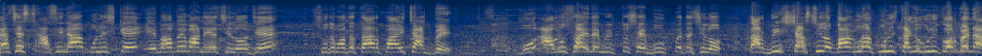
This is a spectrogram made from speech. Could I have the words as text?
ফ্যাসিস্ট হাসিনা পুলিশকে এভাবে বানিয়েছিল যে শুধুমাত্র তার পায়ে চাটবে। আবু সাইদের মৃত্যু সে বুক পেতেছিল। তার বিশ্বাস ছিল বাংলার পুলিশ তাকে গুলি করবে না।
